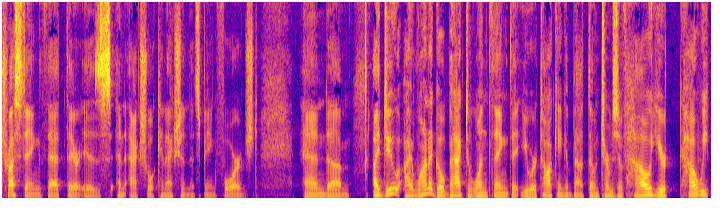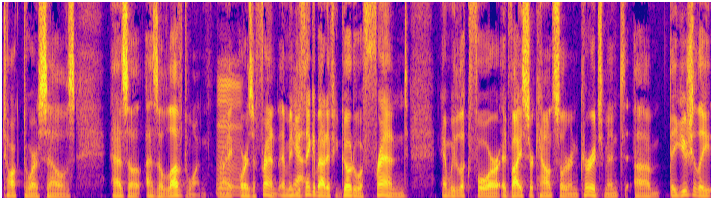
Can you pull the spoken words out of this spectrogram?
trusting that there is an actual connection that's being forged. And um, I do. I want to go back to one thing that you were talking about, though, in terms of how you're how we talk to ourselves as a as a loved one, right, or as a friend. I mean, Mm. Yeah. you think about if you go to a friend and we look for advice or counsel or encouragement, um, they usually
